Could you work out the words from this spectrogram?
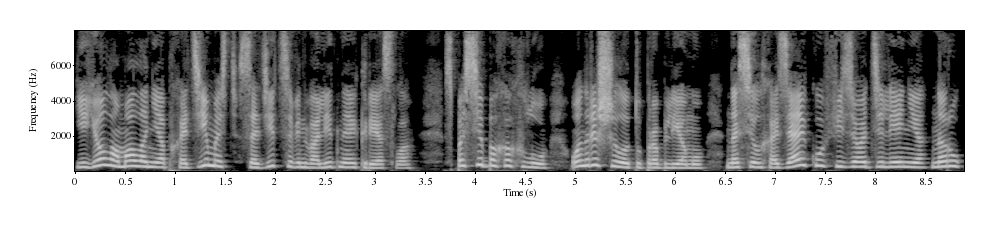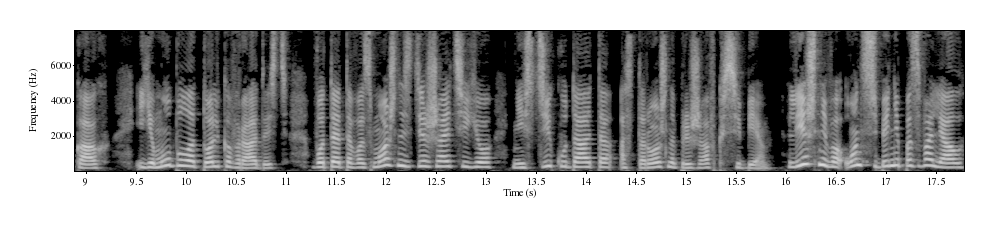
ее ломала необходимость садиться в инвалидное кресло. Спасибо Хохлу, он решил эту проблему, носил хозяйку физиоотделения на руках, и ему было только в радость. Вот эта возможность держать ее, нести куда-то, осторожно прижав к себе. Лишнего он себе не позволял,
